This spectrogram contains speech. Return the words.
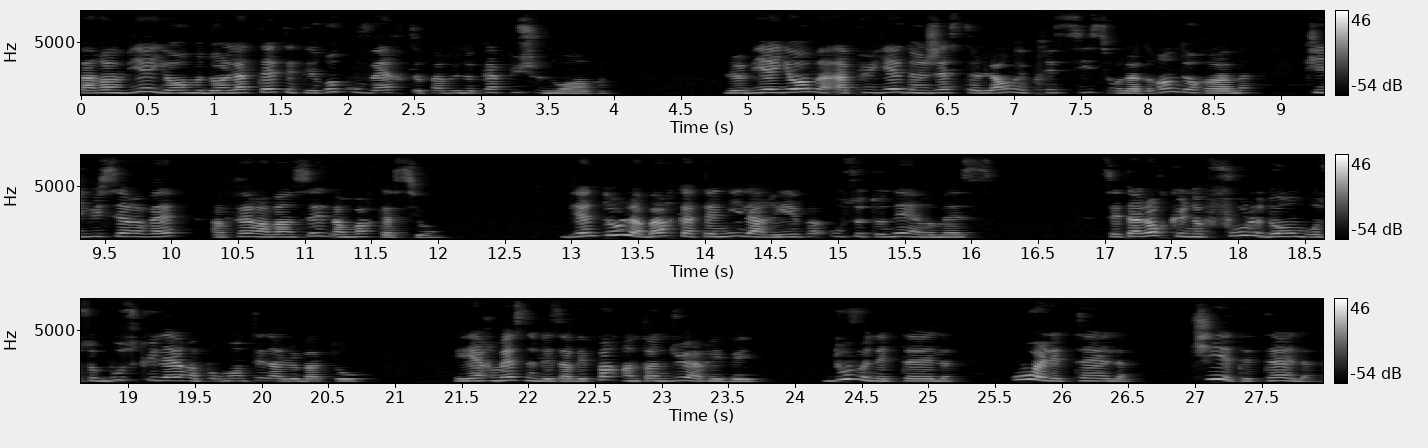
par un vieil homme dont la tête était recouverte par une capuche noire. Le vieil homme appuyait d'un geste lent et précis sur la grande rame qui lui servait à faire avancer l'embarcation. Bientôt la barque atteignit la rive où se tenait Hermès. C'est alors qu'une foule d'ombres se bousculèrent pour monter dans le bateau. Et Hermès ne les avait pas entendues arriver. D'où venaient-elles? Où allait-elle Qui était-elle?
